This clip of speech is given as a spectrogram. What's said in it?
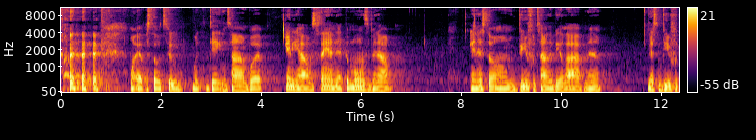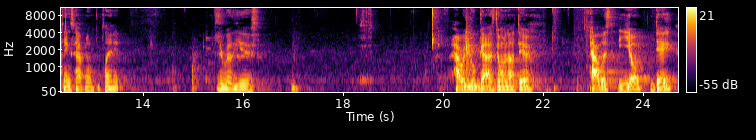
on episode two with the date and time. But anyhow, I was saying that the moon's been out, and it's a um, beautiful time to be alive, man. There's some beautiful things happening with the planet. It really is. How are you guys doing out there? How was your day?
